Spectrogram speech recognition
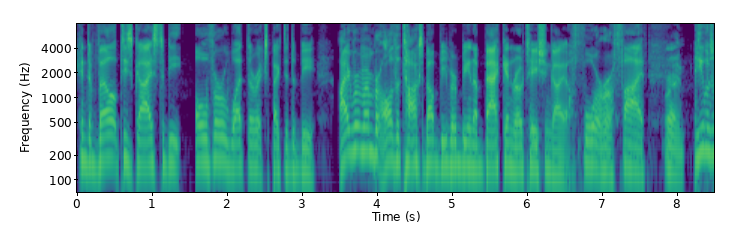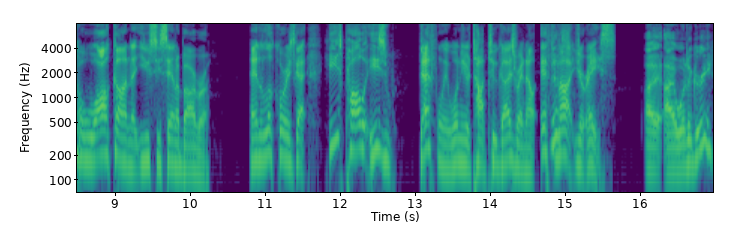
can develop these guys to be over what they're expected to be. I remember all the talks about Bieber being a back end rotation guy, a four or a five. right. He was a walk on at UC Santa Barbara. And look where he's got. He's probably he's definitely one of your top two guys right now, if Yes. not your ace. I, I would agree.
